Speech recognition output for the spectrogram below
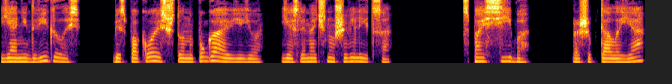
Я не двигалась, беспокоясь, что напугаю ее, если начну шевелиться. «Спасибо», — прошептала я,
